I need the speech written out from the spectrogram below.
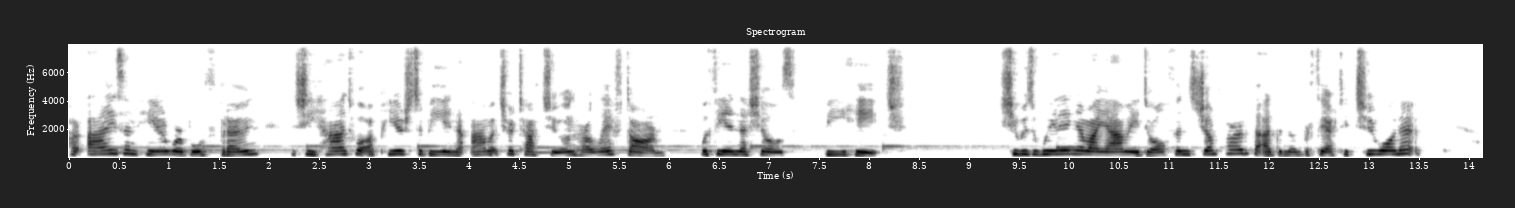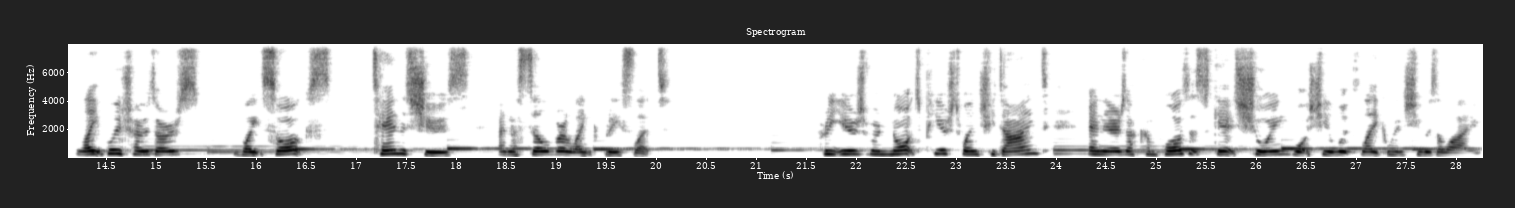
Her eyes and hair were both brown, and she had what appears to be an amateur tattoo on her left arm with the initials BH. She was wearing a Miami Dolphins jumper that had the number 32 on it, light blue trousers, white socks, tennis shoes, and a silver link bracelet. Her ears were not pierced when she died, and there is a composite sketch showing what she looked like when she was alive.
